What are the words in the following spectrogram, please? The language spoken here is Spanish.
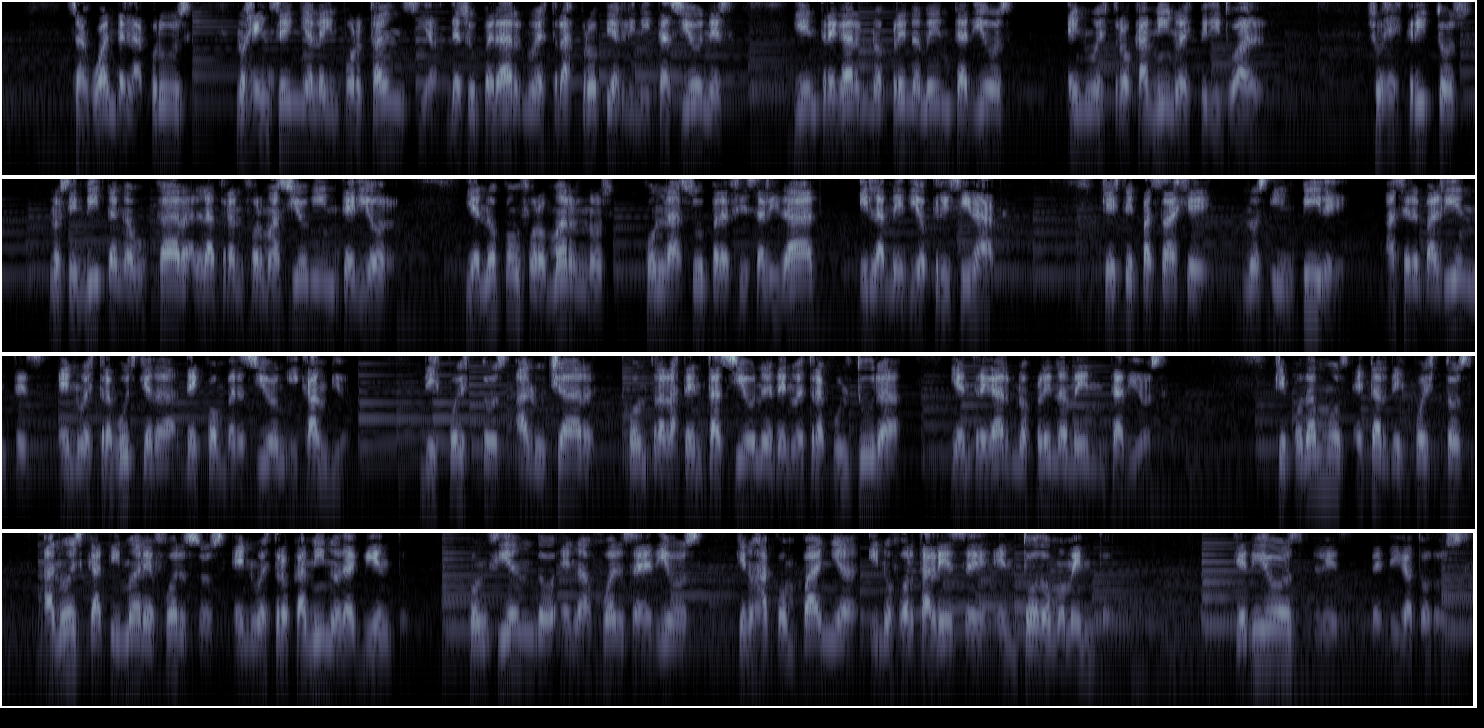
San Juan de la Cruz nos enseña la importancia de superar nuestras propias limitaciones y entregarnos plenamente a Dios en nuestro camino espiritual. Sus escritos nos invitan a buscar la transformación interior y a no conformarnos con la superficialidad y la mediocridad. Que este pasaje nos inspire a ser valientes en nuestra búsqueda de conversión y cambio, dispuestos a luchar contra las tentaciones de nuestra cultura y a entregarnos plenamente a Dios. Que podamos estar dispuestos a no escatimar esfuerzos en nuestro camino de adviento, confiando en la fuerza de Dios que nos acompaña y nos fortalece en todo momento. Que Dios les bendiga a todos.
